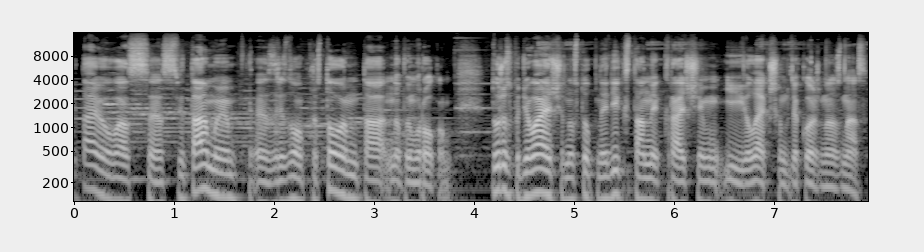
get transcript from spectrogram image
Вітаю вас е, з світами, е, з Різдвом Христовим та Новим роком. Дуже сподіваюся, що наступний рік стане кращим і легшим для кожного з нас.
